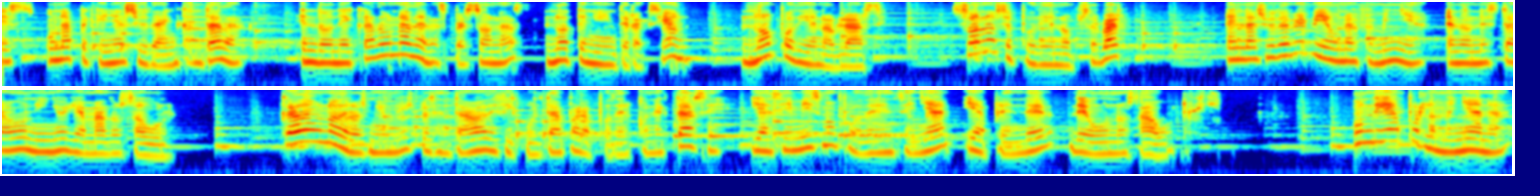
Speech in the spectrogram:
vez una pequeña ciudad encantada, en donde cada una de las personas no tenía interacción, no podían hablarse, solo se podían observar. En la ciudad vivía una familia en donde estaba un niño llamado Saúl. Cada uno de los miembros presentaba dificultad para poder conectarse y asimismo poder enseñar y aprender de unos a otros. Un día por la mañana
